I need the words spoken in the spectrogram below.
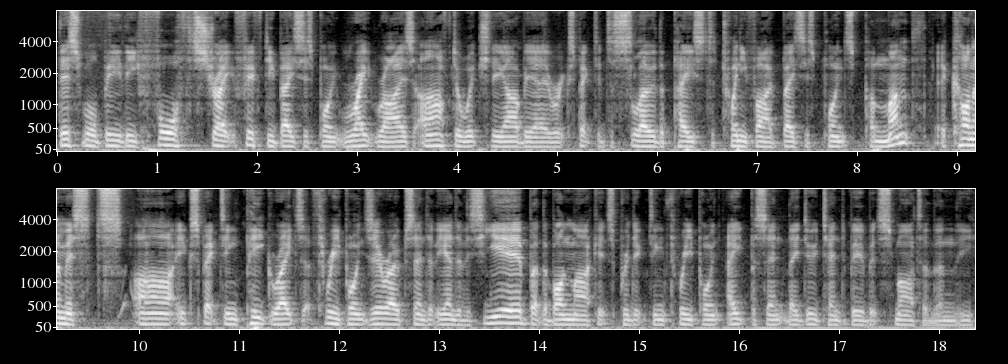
This will be the fourth straight 50 basis point rate rise, after which the RBA are expected to slow the pace to 25 basis points per month. Economists are expecting peak rates at 3.0% at the end of this year, but the bond market's predicting 3.8%. They do tend to be a bit smarter than the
